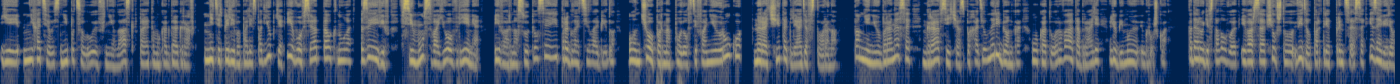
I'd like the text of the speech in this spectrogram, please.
Ей не хотелось ни поцелуев, ни ласк, поэтому, когда граф нетерпеливо полез под юбки и вовсе оттолкнула, заявив «всему свое время», Ивар насупился и проглотил обиду. Он чопорно подал Стефанию руку, нарочито глядя в сторону. По мнению баронессы, граф сейчас походил на ребенка, у которого отобрали любимую игрушку. По дороге в столовую Ивар сообщил, что видел портрет принцессы и заверил,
